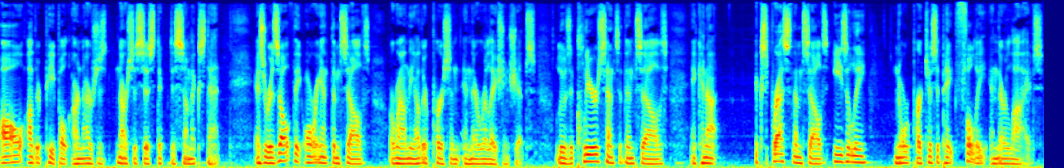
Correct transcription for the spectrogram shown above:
all other people are narciss- narcissistic to some extent. As a result, they orient themselves around the other person in their relationships, lose a clear sense of themselves, and cannot express themselves easily nor participate fully in their lives.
